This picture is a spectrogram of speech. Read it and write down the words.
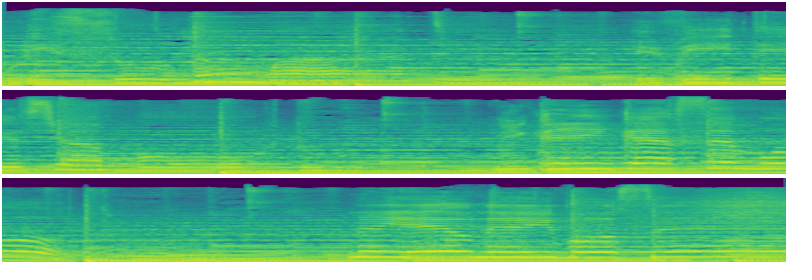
Por isso não mate, evite esse aborto. Ninguém quer ser morto, nem eu nem você.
